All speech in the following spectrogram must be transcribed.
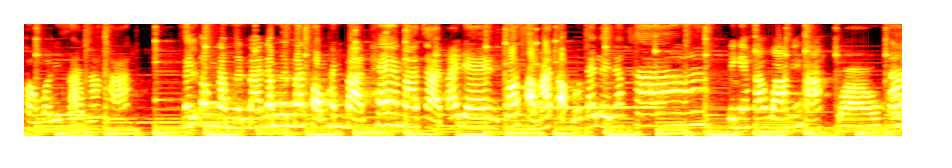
ของบริษัทนะคะ ไม่ต้องนำเงินมานำเงินมา 2,000 บาทแค่มาจ่ายป้ายแดง ก็สามารถออกรถได้เลยนะคะ เป็นไงคะว้าวไหมคะว้าวครับอ่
